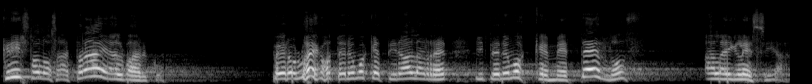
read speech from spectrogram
Cristo los atrae al barco, pero luego tenemos que tirar la red y tenemos que meterlos a la iglesia.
